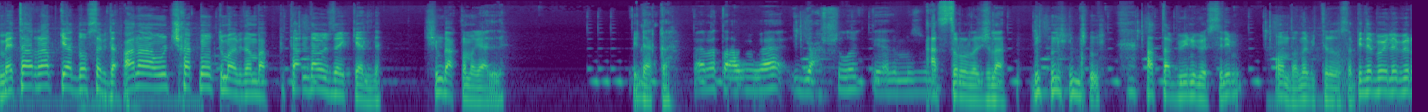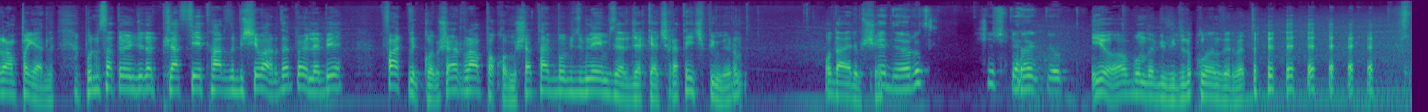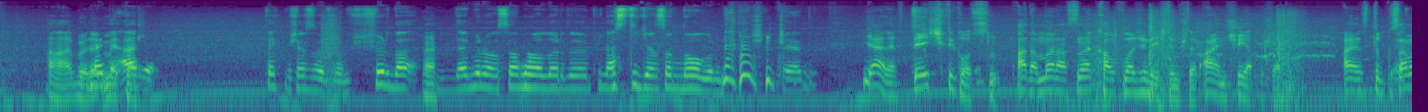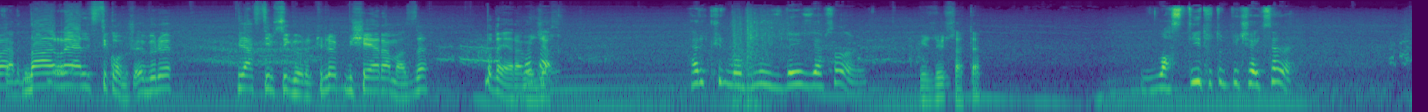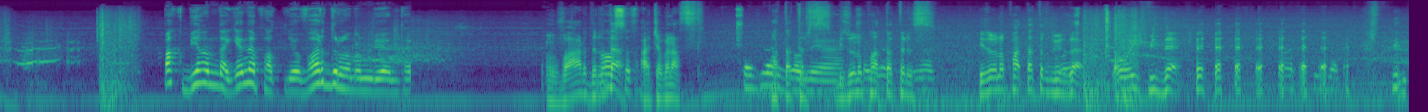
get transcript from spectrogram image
Metal ramp geldi dostlar bir de. Ana onu çıkartmayı unuttum harbiden bak. Bir tane daha özellik geldi. Şimdi aklıma geldi. Bir dakika. Ferhat abi ve yaşlılık diyelim biz buna. Hatta büyüğünü göstereyim. Ondan da bitiririz olsa. Bir de böyle bir rampa geldi. Bunun zaten önceden plastiğe tarzı bir şey vardı. Böyle bir farklılık koymuşlar. Rampa koymuşlar. Tabii bu bizim neyimize yarayacak gerçekten hiç bilmiyorum. O da ayrı bir şey. Ne diyoruz? Hiç gerek yok. Yo bunu da bir videoda kullanırız elbet. Aha böyle Yani metal. abi, tek bir şey soracağım. Şurada Heh. demir olsa ne olurdu? Plastik olsa ne olurdu? yani. Yani değişiklik olsun. Adamlar aslında kamuflajını değiştirmişler. Aynı şey yapmışlar. Aynısı tıpkısı Evet ama kardeşim. daha realistik olmuş. Öbürü plastimsi görüntülü bir şey yaramazdı. Bu da yaramayacak. Abi, Herkül modunu %100 yapsana abi. %100 zaten. Lastiği tutup bir çeksene. Bak bir anda gene patlıyor. Vardır onun bir yöntemi. Vardır Nasıl? da acaba nasıl? Çözeriz Patlatırız. onu ya. Biz onu Çözeriz. patlatırız. Evet, Biz onu patlatırız Mirza. O iş bizde.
